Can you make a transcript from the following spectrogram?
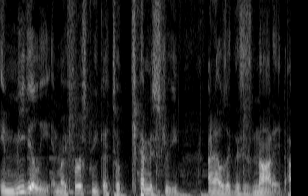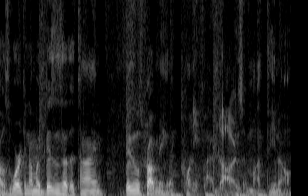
immediately in my first week I took chemistry and I was like, this is not it. I was working on my business at the time. Business was probably making like $25 a month, you know.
